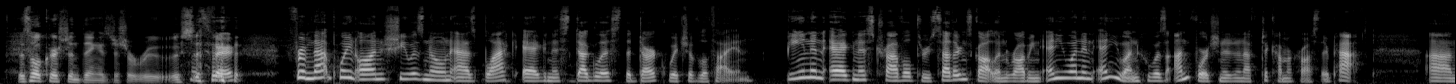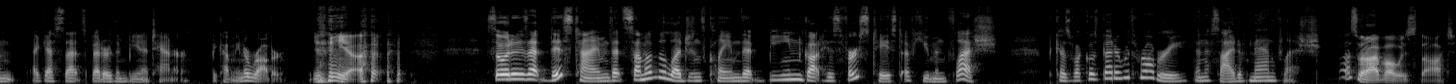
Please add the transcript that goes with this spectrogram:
this whole Christian thing is just a ruse. That's fair. From that point on, she was known as Black Agnes Douglas, the Dark Witch of Lothian. Bean and Agnes traveled through southern Scotland, robbing anyone and anyone who was unfortunate enough to come across their path. Um, I guess that's better than being a tanner, becoming a robber. yeah. So it is at this time that some of the legends claim that Bean got his first taste of human flesh. Because what goes better with robbery than a side of man flesh? That's what I've always thought.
